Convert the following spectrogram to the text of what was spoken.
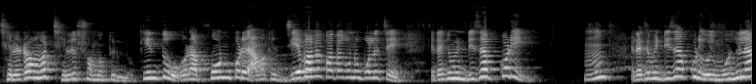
ছেলেটাও আমার ছেলের সমতুল্য। কিন্তু ওরা ফোন করে আমাকে যেভাবে কথাগুলো বলেছে, এটাকে আমি ডিজার্ভ করি? হুম? এটাকে আমি ডিজার্ভ করি? ওই মহিলা,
